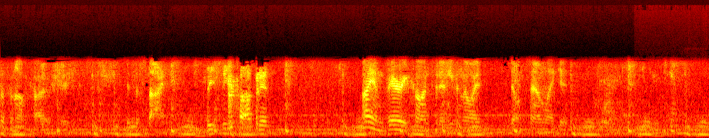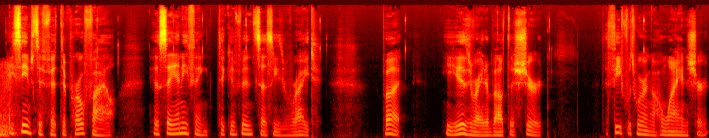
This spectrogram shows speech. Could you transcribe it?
that's an avocado shirt. It's a style. So, so you're confident? I am very confident, even though I don't sound like it. He seems to fit the profile. He'll say anything to convince us he's right. But he is right about the shirt. The thief was wearing a Hawaiian shirt.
